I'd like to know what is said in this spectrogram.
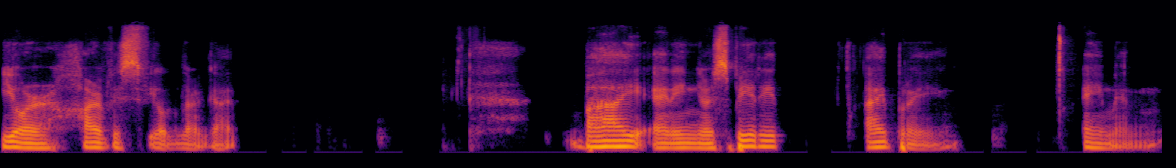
your harvest field, Lord God. By and in your spirit, I pray. Amen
